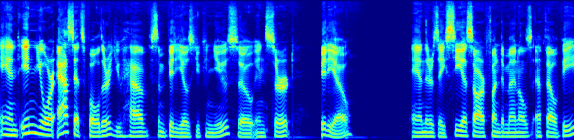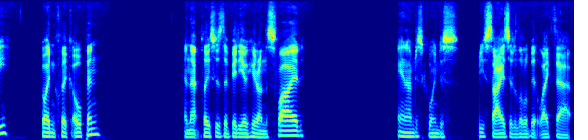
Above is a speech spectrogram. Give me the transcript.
And in your assets folder, you have some videos you can use. So insert video, and there's a CSR Fundamentals FLV. Go ahead and click open, and that places the video here on the slide. And I'm just going to resize it a little bit like that.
